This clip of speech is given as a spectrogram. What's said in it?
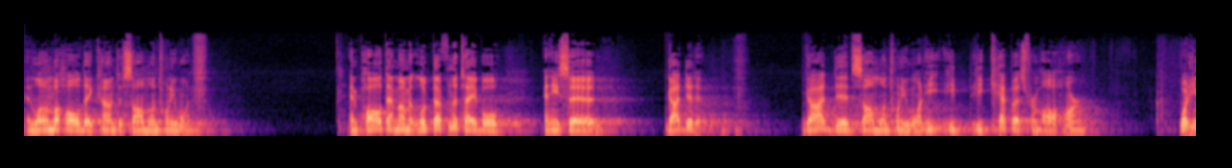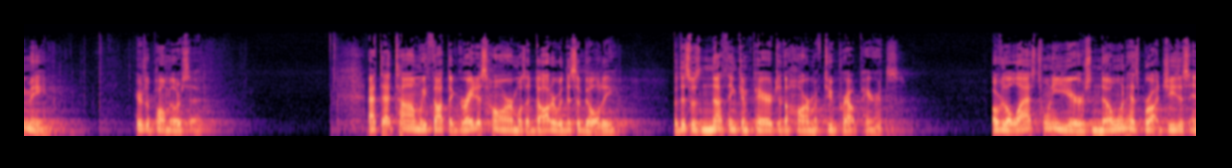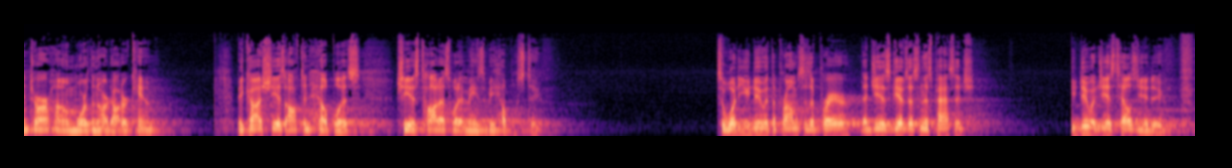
And lo and behold, they come to Psalm 121. And Paul at that moment looked up from the table and he said, God did it. God did Psalm 121. He, he, he kept us from all harm. What do you mean? Here's what Paul Miller said. At that time, we thought the greatest harm was a daughter with disability, but this was nothing compared to the harm of two proud parents. Over the last 20 years, no one has brought Jesus into our home more than our daughter Kim. Because she is often helpless, she has taught us what it means to be helpless too. So, what do you do with the promises of prayer that Jesus gives us in this passage? You do what Jesus tells you to do.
